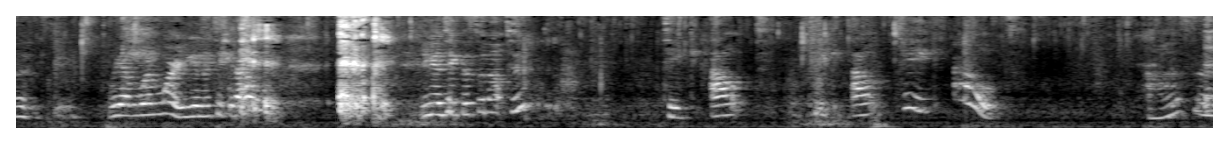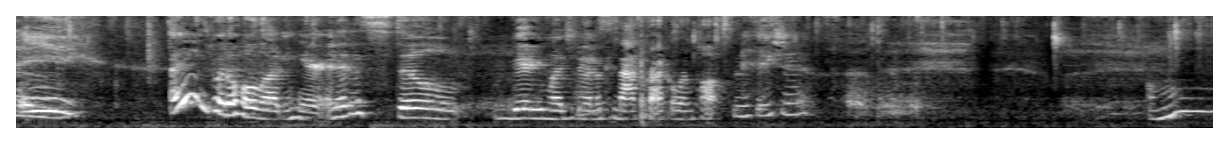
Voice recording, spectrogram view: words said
Let's see. We have one more. You gonna take it out? You gonna take this one out too? Take out, take out, take out. Awesome. I didn't put a whole lot in here, and it is still very much doing a snap, crackle, and pop sensation. Mm.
